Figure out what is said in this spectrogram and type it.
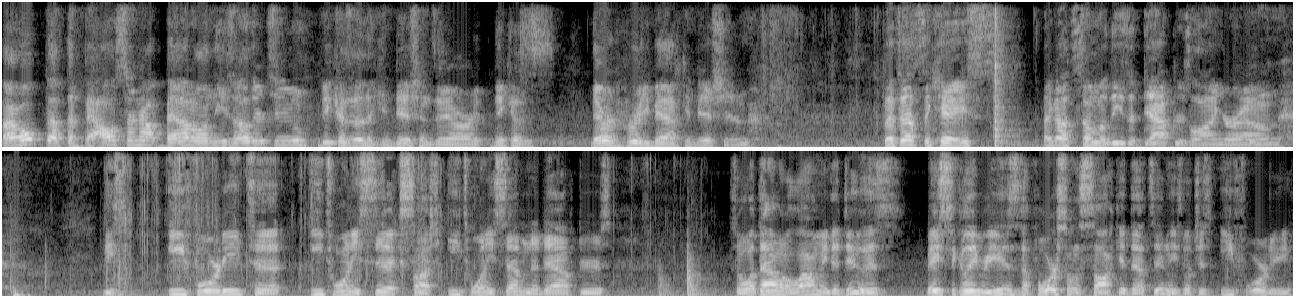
I hope that the ballasts are not bad on these other two because of the conditions they are, because they're in pretty bad condition. But if that's the case, I got some of these adapters lying around. These E40 to E26 slash E27 adapters. So what that would allow me to do is basically reuse the porcelain socket that's in these, which is E40.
